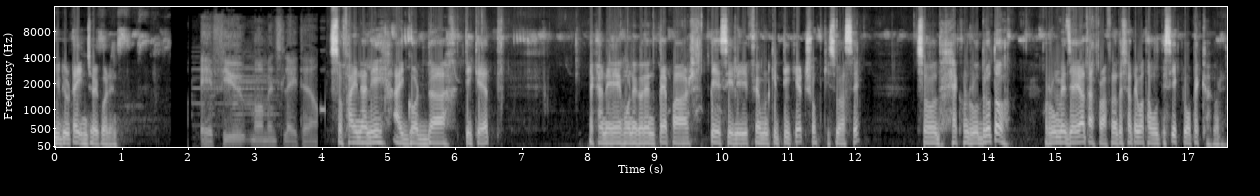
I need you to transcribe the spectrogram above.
ভিডিওটা এনজয় করেন। A few moments later. So finally I got the ticket এখানে মনে করেন পেপার পে স্লিপ এমনকি টিকিট সব কিছু আছে। সো এখন রৌদ্র তো রুমে যাইয়া তারপর আপনাদের সাথে কথা বলতেছি একটু অপেক্ষা করেন।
